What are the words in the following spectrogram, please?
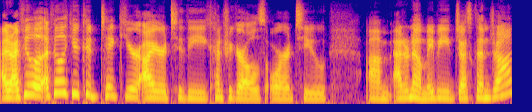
I, I feel I feel like you could take your ire to the country girls or to um, I don't know, maybe Jessica and John.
